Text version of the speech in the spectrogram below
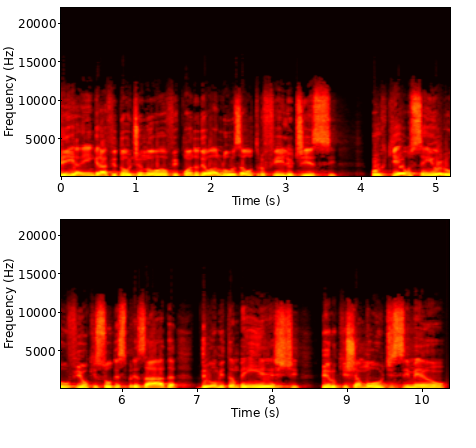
Lia engravidou de novo e, quando deu à luz a outro filho, disse: Porque o Senhor ouviu que sou desprezada, deu-me também este, pelo que chamou de Simeão.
